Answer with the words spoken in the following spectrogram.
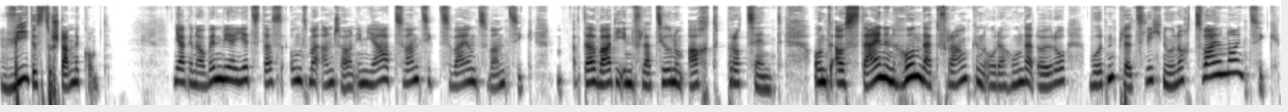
wie das zustande kommt. Ja, genau. Wenn wir jetzt das uns mal anschauen, im Jahr 2022, da war die Inflation um acht Prozent. Und aus deinen 100 Franken oder 100 Euro wurden plötzlich nur noch 92.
